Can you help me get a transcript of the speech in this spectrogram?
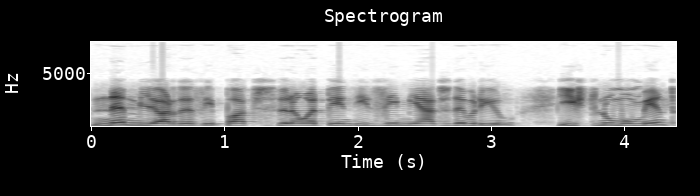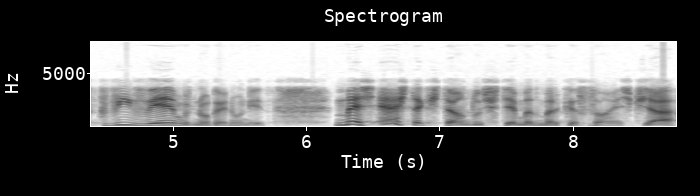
na melhor das hipóteses serão atendidos em meados de abril. Isto no momento que vivemos no Reino Unido. Mas esta questão do sistema de marcações, que já,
